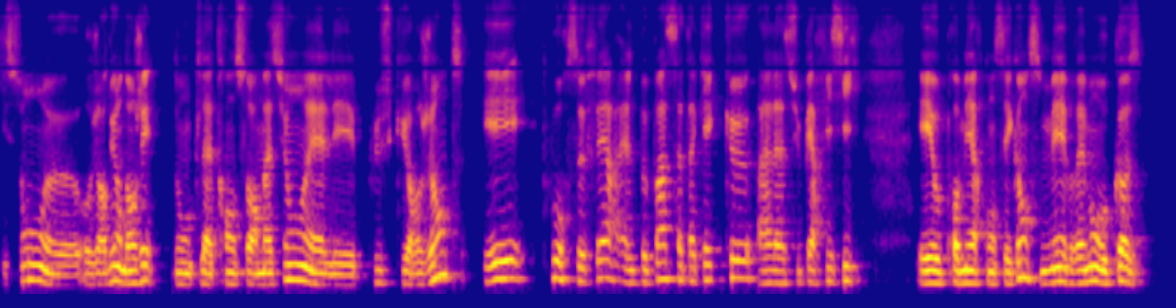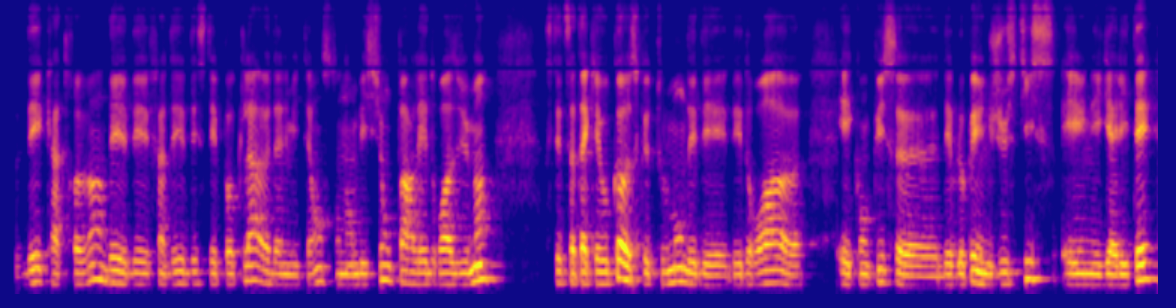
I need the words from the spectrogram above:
qui sont euh, aujourd'hui en danger. Donc la transformation, elle est plus qu'urgente et pour ce faire, elle ne peut pas s'attaquer que à la superficie et aux premières conséquences, mais vraiment aux causes. Dès 80, dès, dès, dès cette époque-là, Daniel Mitterrand, son ambition par les droits humains, c'était de s'attaquer aux causes, que tout le monde ait des, droits euh, et qu'on puisse euh, développer une justice et une égalité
